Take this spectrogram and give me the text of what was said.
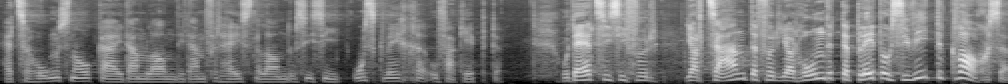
hat es eine Hungersnot in diesem Land, in diesem verheißenen Land. Und sie sind ausgewichen auf Ägypten. Und dort sind sie für Jahrzehnte, für Jahrhunderte geblieben und sind weitergewachsen.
